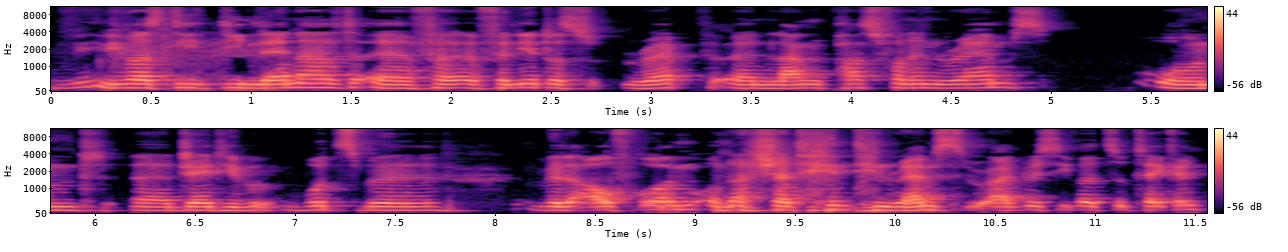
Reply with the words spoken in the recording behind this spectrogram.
wie, wie war es? Die, die Leonard äh, ver verliert das Rap, einen langen Pass von den Rams und äh, JT Woods will, will aufräumen und anstatt den, den Rams Wide right Receiver zu tackeln,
